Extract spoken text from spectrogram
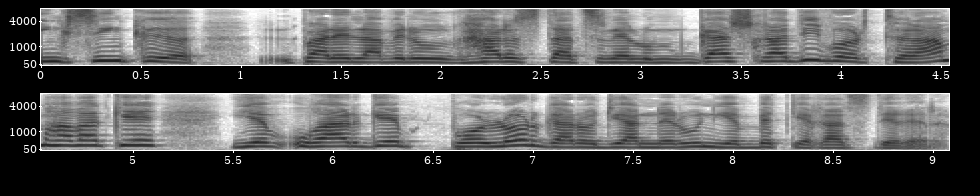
ինքսինքը բարելավելու հարստացնելու գաշխատի որ տրամ հավաք է եւ ուղարկե բոլոր գարոդյաններուն եւ պետք եղած դեղերը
